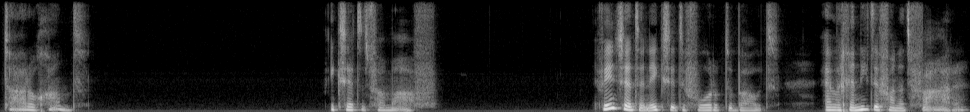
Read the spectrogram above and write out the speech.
te arrogant? Ik zet het van me af. Vincent en ik zitten voor op de boot en we genieten van het varen,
